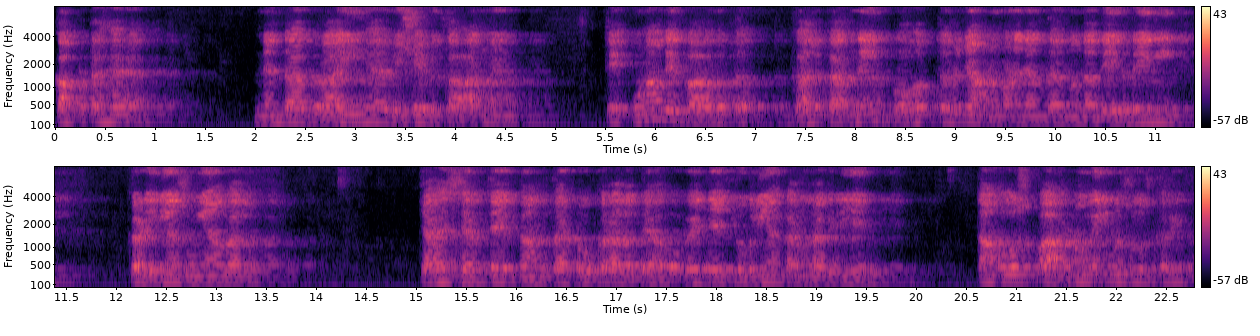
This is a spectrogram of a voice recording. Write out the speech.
ਕਪਟ ਹੈ, ਨਿੰਦਾ ਬੁਰਾਈ ਹੈ, ਵਿਸ਼ੇ ਵਿਕਾਰ ਨੇ, ਤੇ ਉਹਨਾਂ ਦੇ ਬਾਬਤ ਗੱਲ ਕਰਨੀ ਬਹੁਤ ਰੁਝਾਨ ਬਣ ਜਾਂਦਾ ਬੰਦਾ ਦੇਖਦਾ ਹੀ ਨਹੀਂ ਘੜੀ ਦੀਆਂ ਸੂਈਆਂ ਵੱਲ। ਚਾਹੇ ਸਿਰ ਤੇ ਗੰਦ ਦਾ ਟੋਕਰਾ ਲੱਦਿਆ ਹੋਵੇ, ਜੇ ਚੁਗਲੀਆਂ ਕਰਨ ਲੱਗ ਜੀਏ ਤਾਂ ਉਸ ਭਾਰ ਨੂੰ ਵੀ ਮਹਿਸੂਸ ਕਰੀਦਾ।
